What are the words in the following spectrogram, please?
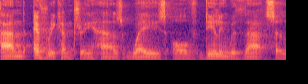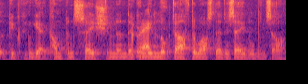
And every country has ways of dealing with that so that people can get compensation and they Correct. can be looked after whilst they're disabled and so on.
